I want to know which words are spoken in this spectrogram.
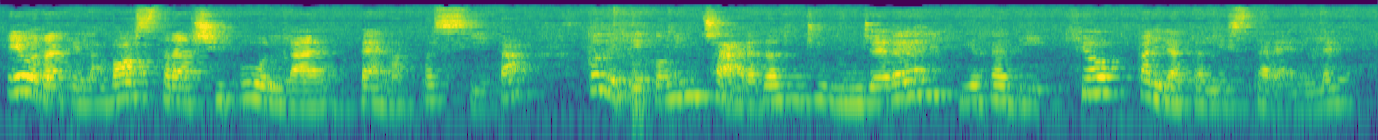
E ora che la vostra cipolla è ben appassita, potete cominciare ad aggiungere il radicchio tagliato a listarelle.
